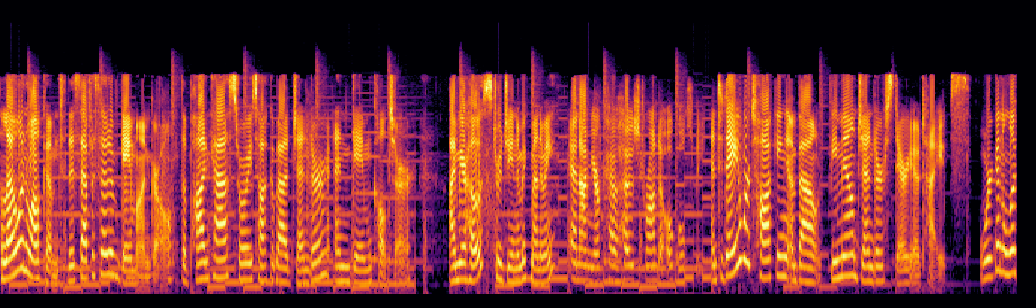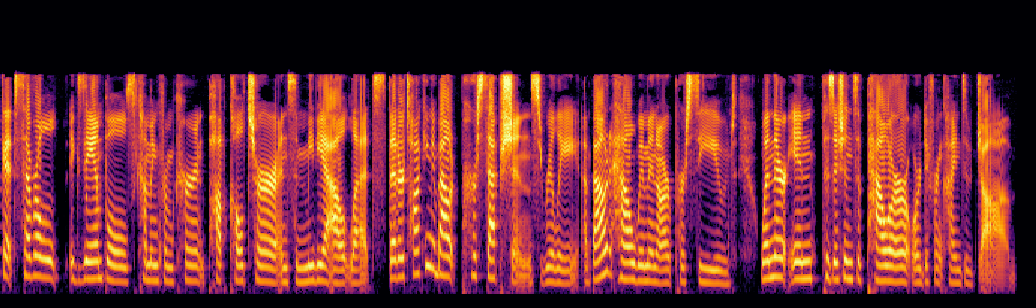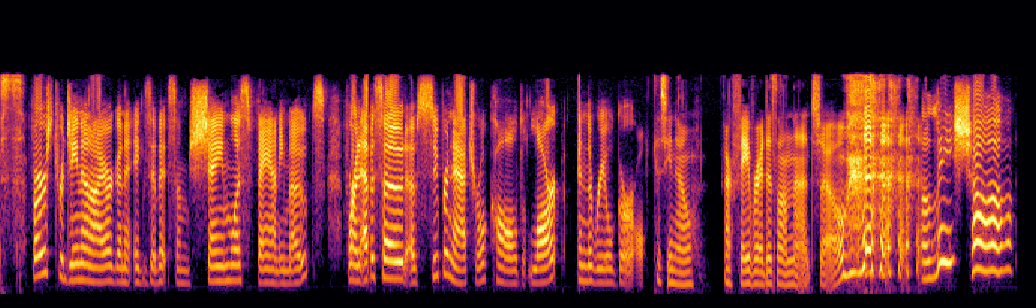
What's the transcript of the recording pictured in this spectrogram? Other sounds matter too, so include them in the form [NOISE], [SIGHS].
Hello and welcome to this episode of Game On Girl, the podcast where we talk about gender and game culture. I'm your host, Regina McMenemy. And I'm your co host, Rhonda Oglesby. And today we're talking about female gender stereotypes. We're going to look at several examples coming from current pop culture and some media outlets that are talking about perceptions, really, about how women are perceived when they're in positions of power or different kinds of jobs. First, Regina and I are going to exhibit some shameless fan emotes for an episode of Supernatural called LARP and the Real Girl. Because, you know, our favorite is on that show. [LAUGHS] Felicia.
